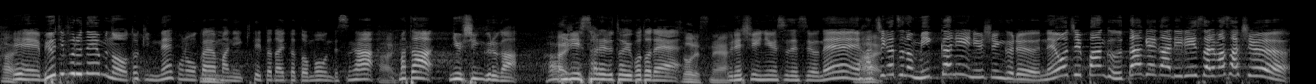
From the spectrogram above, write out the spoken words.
はい。えービューティフルネームの時にねこの岡山に来ていただいたと思うんですが、はい。またニューシングルがはい。リリースされるということで、そうですね。嬉しいニュースですよね、はい。8月の3日にニューシングル「ネオジパンク宴」がリリースされます拍手。あ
